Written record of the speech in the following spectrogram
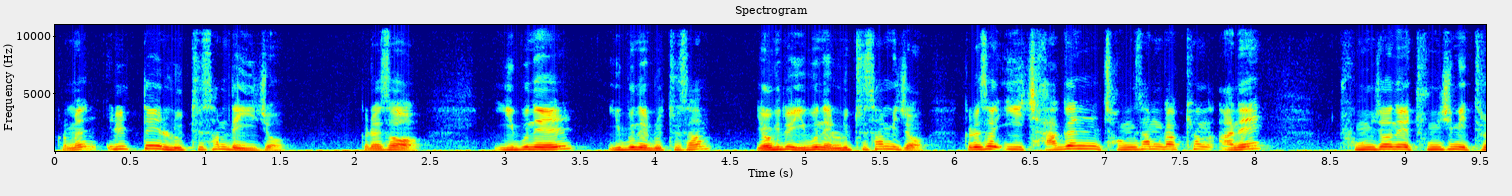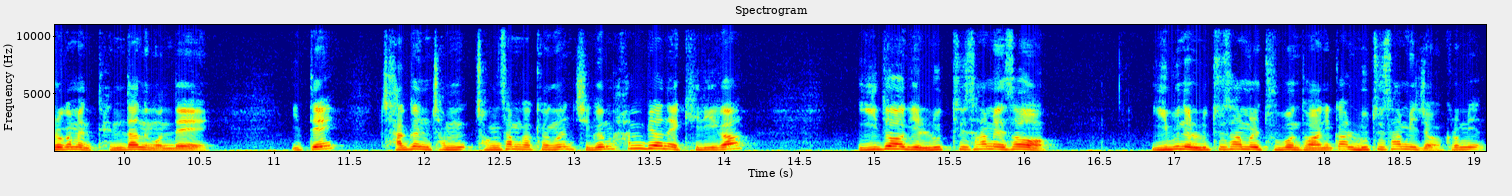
그러면 1대 루트 3대 2죠. 그래서 2분의 1, 2분의 루트 3, 여기도 2분의 루트 3이죠. 그래서 이 작은 정삼각형 안에 종전의 중심이 들어가면 된다는 건데 이때 작은 정, 정삼각형은 지금 한 변의 길이가 2 더하기 루트 3에서 2분의 루트 3을 두 번 더하니까 루트 3이죠. 그러면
